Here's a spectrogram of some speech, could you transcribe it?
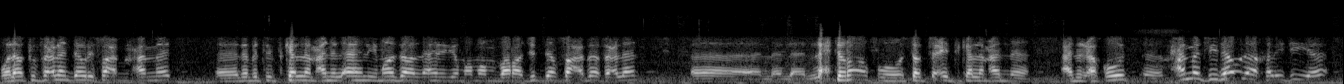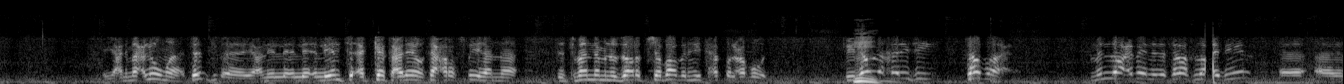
ولكن فعلا دوري صعب محمد. إذا بتتكلم عن الأهلي ما زال الأهلي اليوم أمام مباراة جدا صعبة فعلا. آه، ال- ال- الاحتراف وأستاذ سعيد تكلم عن عن العقود. آه، محمد في دولة خليجية يعني معلومة تد- آه، يعني اللي- أنت أكدت عليها وتحرص فيها أن تتمنى من وزارة الشباب إن هي تحط العقود. في دولة خليجية تضع من لاعبين إلى ثلاث لاعبين آه، آه،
